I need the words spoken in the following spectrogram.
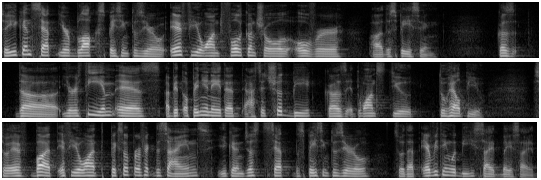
So you can set your block spacing to zero if you want full control over uh, the spacing. Because the your theme is a bit opinionated, as it should be, because it wants you to help you. So if, but if you want pixel perfect designs, you can just set the spacing to zero so that everything would be side by side.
